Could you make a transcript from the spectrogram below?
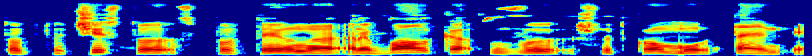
тобто чисто спортивна рибалка в швидкому темпі.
